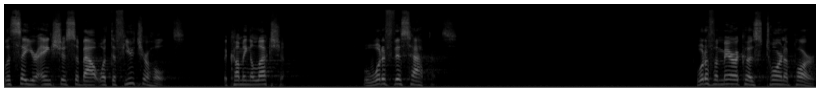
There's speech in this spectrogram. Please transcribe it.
Let's say you're anxious about what the future holds, the coming election. Well, what if this happens? What if America is torn apart?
